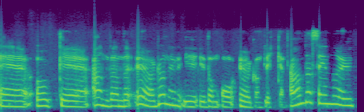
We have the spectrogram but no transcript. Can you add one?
eh, och eh, använda ögonen i, i de ögonblicken. Andas in och ut,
